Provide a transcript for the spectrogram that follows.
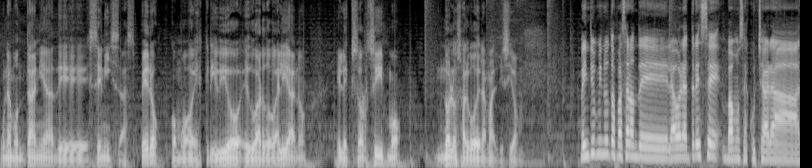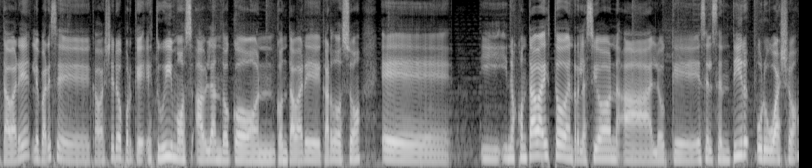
una montaña de cenizas. Pero, como escribió Eduardo Galeano, el exorcismo no lo salvó de la maldición. 21 minutos pasaron de la hora 13. Vamos a escuchar a Tabaré. ¿Le parece, caballero? Porque estuvimos hablando con, con Tabaré Cardoso. Eh, y, nos contaba esto en relación a lo que es el sentir uruguayo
